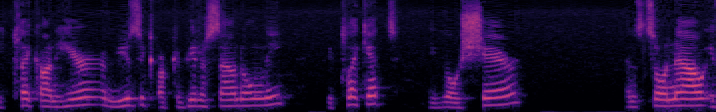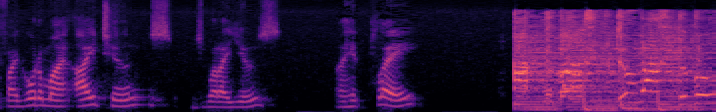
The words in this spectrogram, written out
you click on here, music or computer sound only, you click it, you go share. And so now if I go to my iTunes, which is what I use, I hit play. Don't rock the boat,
